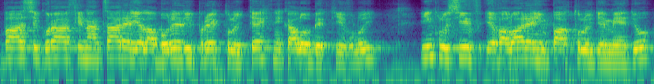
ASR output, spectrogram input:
va asigura finanțarea elaborării proiectului tehnic al obiectivului, inclusiv evaluarea impactului de mediu,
